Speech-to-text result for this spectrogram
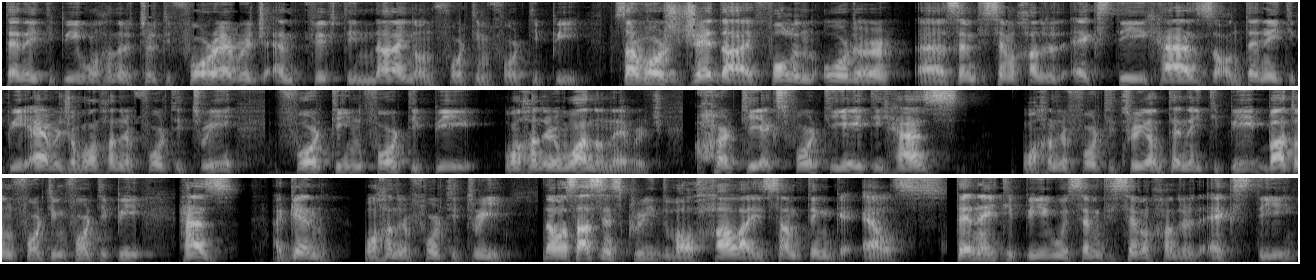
1080p 134 average and 59 on 1440p. Star Wars Jedi Fallen Order uh, 7700 XT has on 1080p average of 143 1440p 101 on average. RTX 4080 has 143 on 1080p, but on 1440p has again 143. Now Assassin's Creed Valhalla is something else. 1080p with 7700 XT,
